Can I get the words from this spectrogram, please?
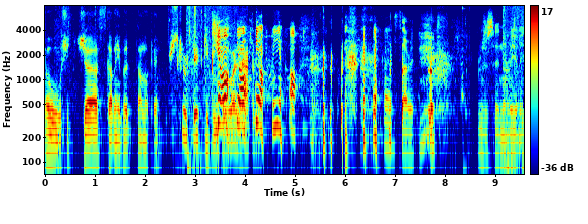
Oh, she just got me, but I'm okay. There's still 50 people. Yo, What's yo, happening? yo, yo. Sorry. I'm just in a really,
